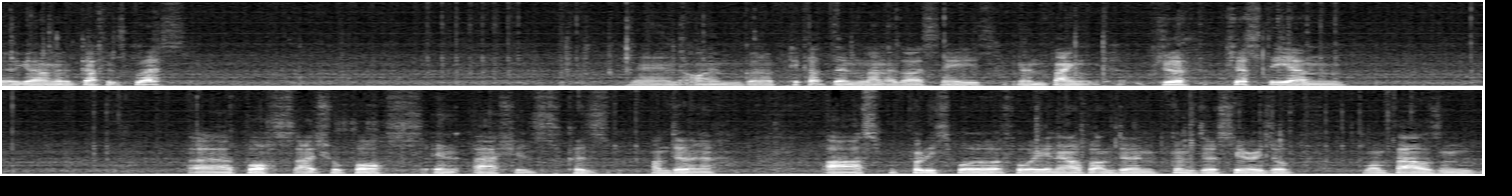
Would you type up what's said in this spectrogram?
There we go. I'm gonna Guthix Bless. Then I'm gonna pick up them Lantadyme and bank ju just the um uh, boss, actual boss in Ashes, because I'm doing a uh, probably spoil it for you now, but I'm doing going to do a series of 1,000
